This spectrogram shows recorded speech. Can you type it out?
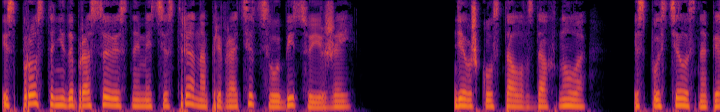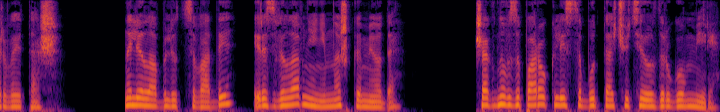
из просто недобросовестной медсестры она превратится в убийцу ежей. Девушка устало вздохнула и спустилась на первый этаж. Налила блюдце воды и развела в ней немножко меда. Шагнув за порог, Лиса будто очутилась в другом мире.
